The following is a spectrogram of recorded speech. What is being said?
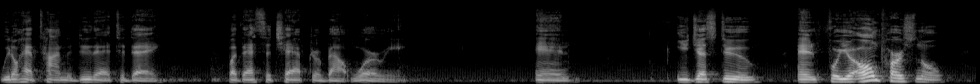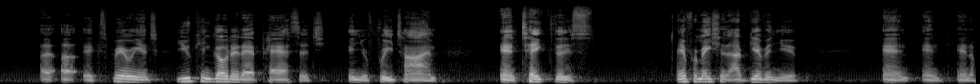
We don't have time to do that today, but that's a chapter about worrying and you just do. And for your own personal uh, uh, experience, you can go to that passage in your free time and take this information that I've given you and, and, and,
